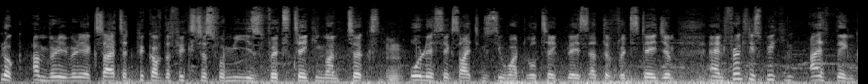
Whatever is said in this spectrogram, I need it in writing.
Look, I'm very, very excited. Pick of the fixtures for me is Wits taking on Tuks. Mm. Always exciting to see what will take place at the Wits Stadium. And frankly speaking, I think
